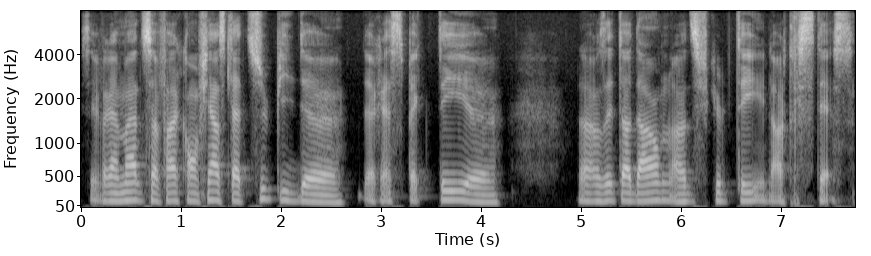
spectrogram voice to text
C'est vraiment de se faire confiance là-dessus, puis de, de respecter euh, leurs états d'âme, leurs difficultés, leur tristesse.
